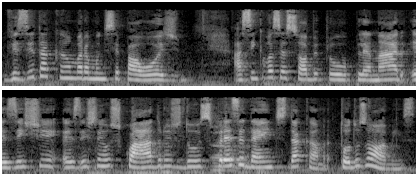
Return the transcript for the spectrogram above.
Visita a Câmara Municipal hoje Assim que você sobe para o plenário, existe, existem os quadros dos ah. presidentes da Câmara, todos homens.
